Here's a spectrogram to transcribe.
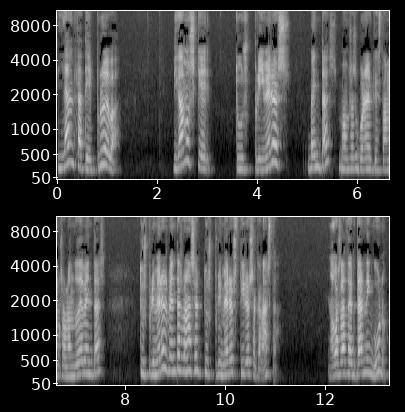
Lánzate, prueba. Digamos que tus primeras ventas, vamos a suponer que estamos hablando de ventas, tus primeras ventas van a ser tus primeros tiros a canasta. No vas a acertar ninguno.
